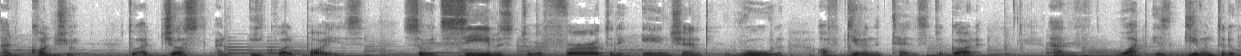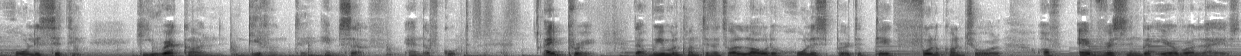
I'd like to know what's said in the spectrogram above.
and country to a just and equal poise. So it seems to refer to the ancient rule of giving tenth to God. And what is given to the holy city, he reckoned given to himself. End of quote. I pray that we will continue to allow the Holy Spirit to take full control of every single area of our lives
